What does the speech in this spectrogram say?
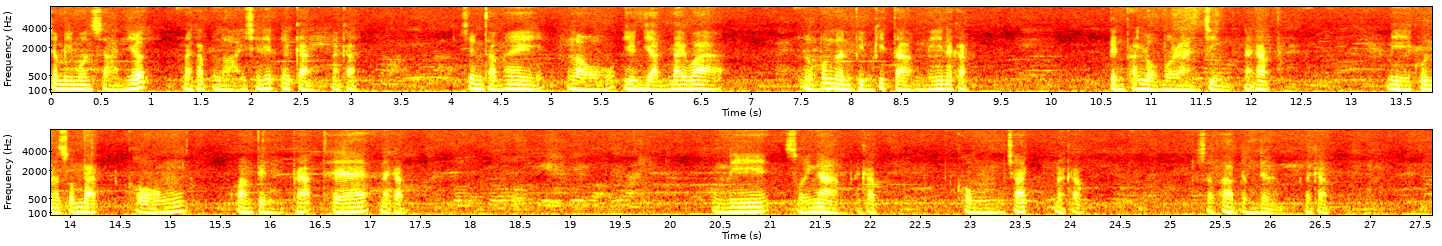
จะมีมวลสารเยอะนะครับหลายชนิดด้วยกันนะครับ ซึ่งทำให้เรายืนยันได้ว่าหลวงพ่อเงินพิมพ์กิตาองค์นี้นะครับ เป็นพระโลโบราณจริงนะครับ มีคุณสมบัติของความเป็นพระแท้นะครับองค์นี้สวยงามนะครับ คมชัดนะครับ สภาพเดิมๆนะครับ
